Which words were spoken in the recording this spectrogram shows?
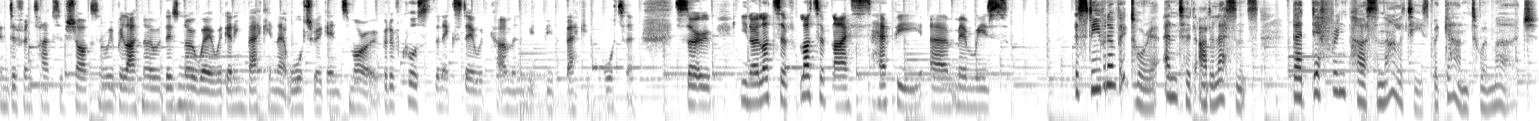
and different types of sharks, and we'd be like, no, there's no way we're getting back in that water again tomorrow. But of course, the next day would come, and we'd be back in the water. So, you know, lots of lots of nice, happy uh, memories. As Steven and Victoria entered adolescence, their differing personalities began to emerge.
